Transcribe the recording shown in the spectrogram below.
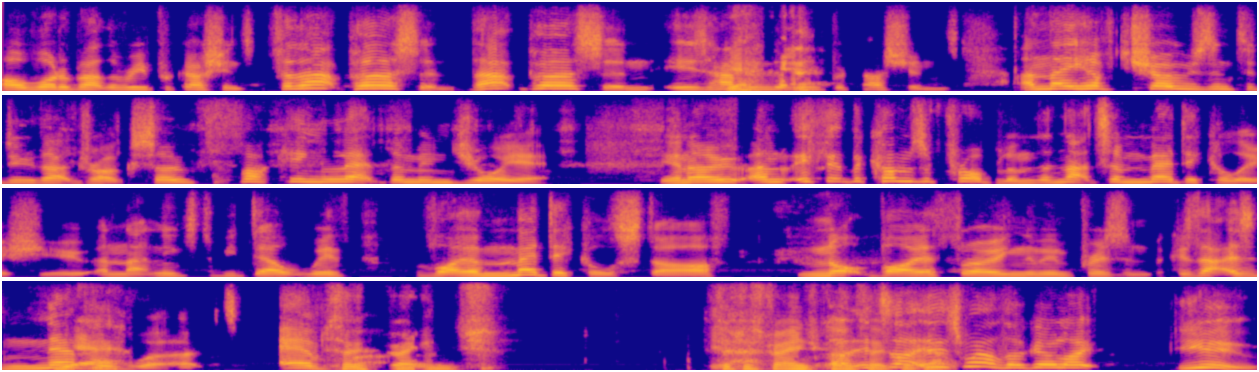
Oh, what about the repercussions for that person? That person is having the repercussions, and they have chosen to do that drug. So fucking let them enjoy it, you know. And if it becomes a problem, then that's a medical issue, and that needs to be dealt with via medical staff, not via throwing them in prison, because that has never Yeah. worked ever. So strange. Such Yeah. a strange concept. It's like as well. They'll go like, you,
